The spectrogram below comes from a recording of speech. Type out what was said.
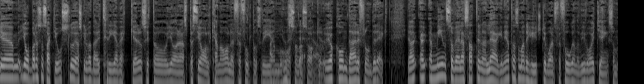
ehm, jobbade som sagt i Oslo. Jag skulle vara där i tre veckor och sitta och göra specialkanaler för fotbolls-VM Ja, och sådana det, saker. ja. Och jag kom därifrån direkt. Jag, jag, jag minns så väl, jag satt i den här lägenheten som hade hyrts till vårt förfogande. Vi var ett gäng som,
